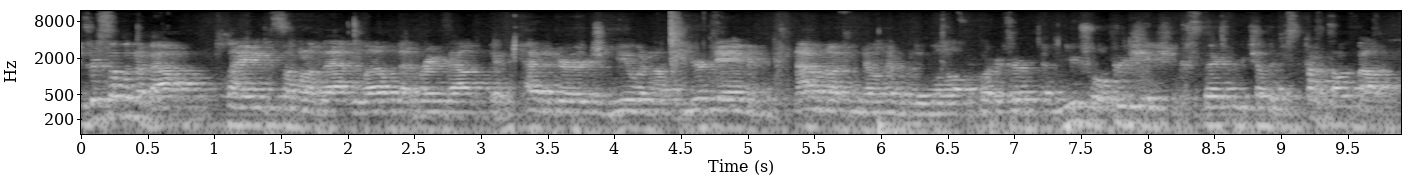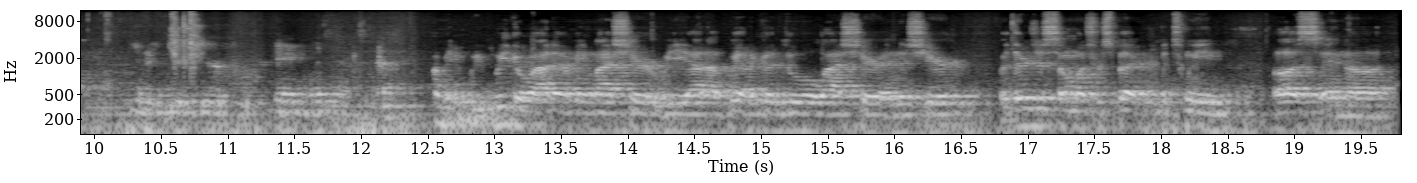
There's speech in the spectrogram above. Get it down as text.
is there something about playing someone of that level that brings out the competitor in you and your game? And I don't know if you know him really well but the court. Is there a mutual appreciation, respect for each other? Just kind of talk about you know your, your, game with him today. I mean, we, we go at it. I mean, last year we had a we had a good duel last year and this year, but there's just so much respect between us, and uh,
